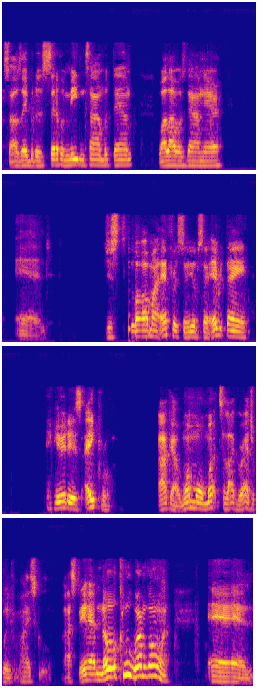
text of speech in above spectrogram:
so I was able to set up a meeting time with them while I was down there and just through all my efforts and you know what I'm saying, everything. Here it is, April. I got one more month till I graduate from high school. I still have no clue where I'm going. And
